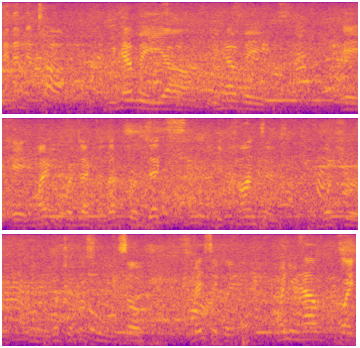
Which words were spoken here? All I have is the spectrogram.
And then the top, we have a uh, we have a a, a micro projector that projects the content of what you're you know, what you're consuming. So basically, when you have like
